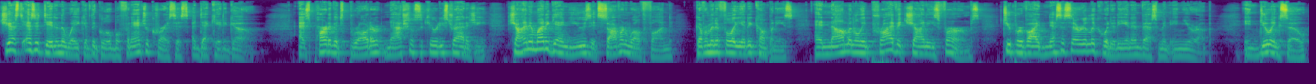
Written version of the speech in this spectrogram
just as it did in the wake of the global financial crisis a decade ago. As part of its broader national security strategy, China might again use its sovereign wealth fund, government affiliated companies, and nominally private Chinese firms to provide necessary liquidity and investment in Europe. In doing so,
